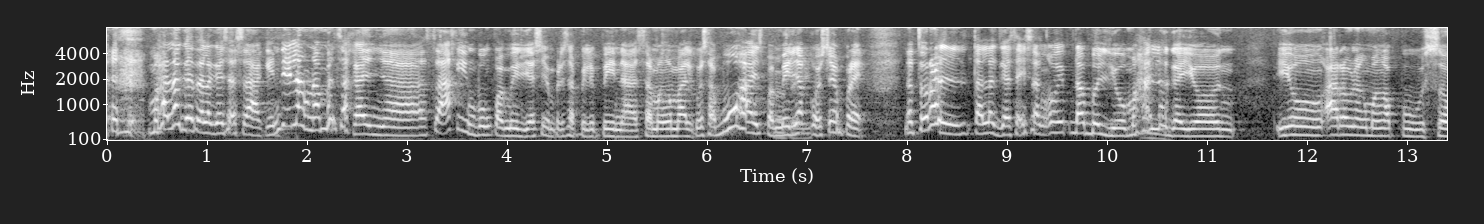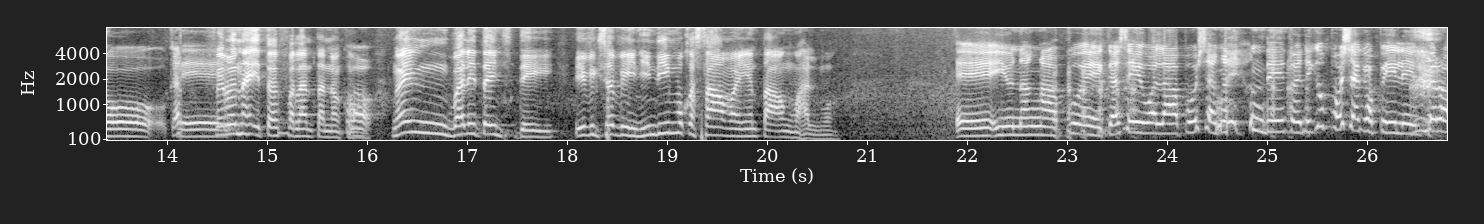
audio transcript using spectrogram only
mahalaga talaga siya sa akin. Hindi lang naman sa kanya, sa aking buong pamilya, siyempre sa Pilipinas, sa mga mahal ko sa buhay, sa pamilya Okay. ko, siyempre, natural talaga sa isang OFW, mahalaga yon yung araw ng mga puso. Kasi, Pero na ito pala ang tanong ko. Oh. Ngayong Valentine's Day, ibig sabihin, hindi mo kasama yung taong mahal mo. Eh, yun na nga po eh. Kasi wala po siya ngayon dito. Hindi ko po siya kapiling. Pero,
